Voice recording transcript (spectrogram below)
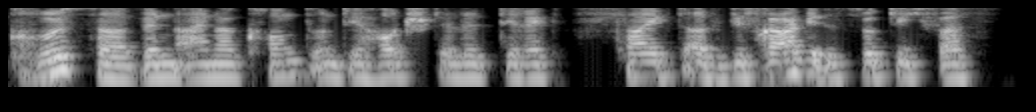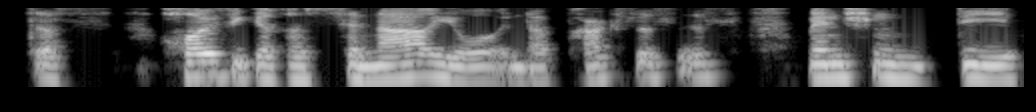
größer, wenn einer kommt und die Hautstelle direkt zeigt. Also die Frage ist wirklich, was das häufigere Szenario in der Praxis ist. Menschen, die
